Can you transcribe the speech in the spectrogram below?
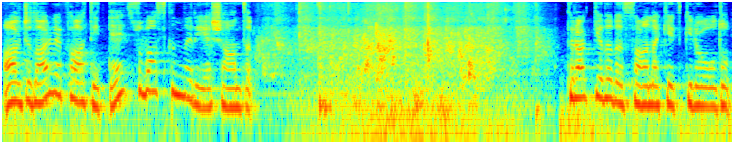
Avcılar ve Fatih'te su baskınları yaşandı. Trakya'da da sağanak etkili oldu.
